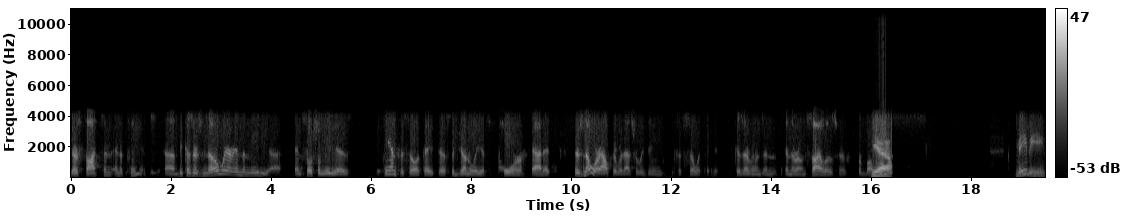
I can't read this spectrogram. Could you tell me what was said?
their thoughts and, and opinions. Uh, because there's nowhere in the media and social media is, can facilitate this, but generally it's poor at it. There's nowhere out there where that's really being facilitated because everyone's in in their own silos or, or bubbles. Yeah, Maybe.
